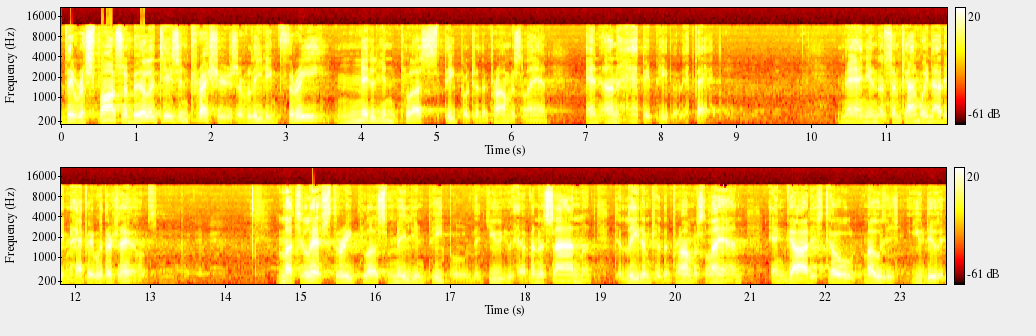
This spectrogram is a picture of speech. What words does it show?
the responsibilities and pressures of leading three million plus people to the promised land and unhappy people at that. Man, you know, sometimes we're not even happy with ourselves. Much less three plus million people that you have an assignment to lead them to the promised land and God has told Moses, You do it.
